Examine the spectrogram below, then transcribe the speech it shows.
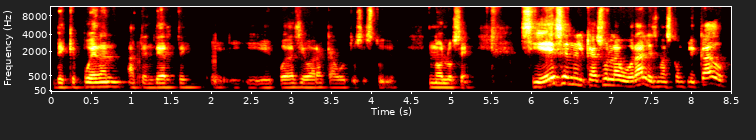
de, que puedan atenderte eh, y, y, puedas llevar a cabo tus estudios. No lo sé. Si es en el caso laboral, es más complicado,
